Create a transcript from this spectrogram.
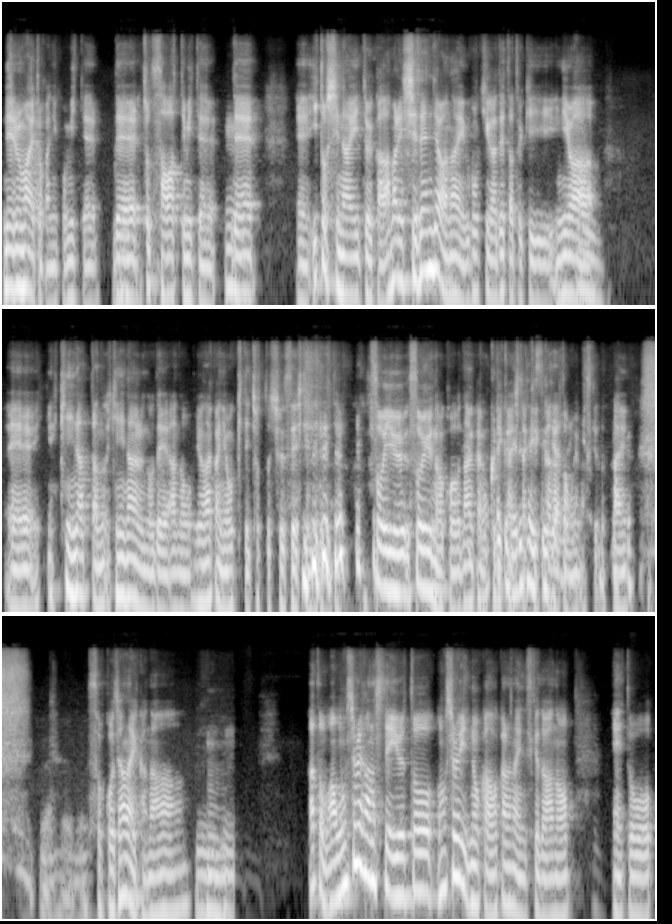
寝る前とかにこう見て、で、ちょっと触ってみて、で、えー、意図しないというか、あまり自然ではない動きが出た時には、えー、気になったの、気になるので、あの、夜中に起きてちょっと修正してみるみたいな。そういう、そういうのをこう何回も繰り返した結果だと思いますけど。はい。そこじゃないかな。うん、うん、あと、まあ、面白い話で言うと、面白いのかわからないんですけど、あの、えっ、ー、と、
